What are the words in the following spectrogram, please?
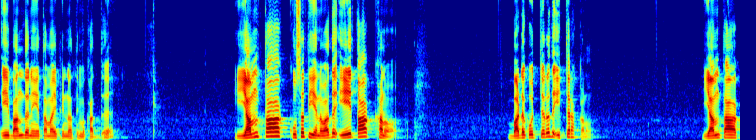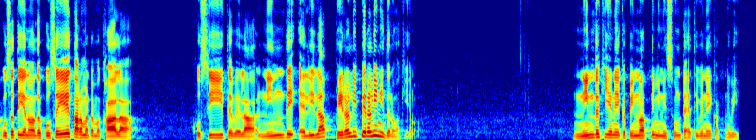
ඒ බන්ධනයේ තමයි පින්නත්නිම කද්ද. යම්තා කුස තියෙනවද ඒතාක් කනෝ. බඩ කොච්චරද එච්චරක් කනෝ. යම්තා කුස තියෙනවද කුසේ තරමටම කාලා කුසීත වෙලා නින්දෙ ඇලිලා පෙරලි පෙරලි නිදනවා කියනවා. නින්ද කියන එක පින්වත්නි මිනිස්සුන්ට ඇතිවෙන එකක් නෙවෙයි.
